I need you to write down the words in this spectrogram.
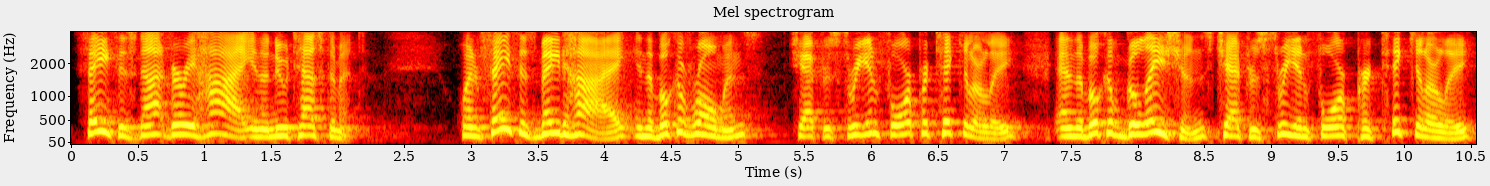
Faith is not very high in the New Testament. When faith is made high in the book of Romans, chapters 3 and 4 particularly, and the book of Galatians, chapters 3 and 4 particularly,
